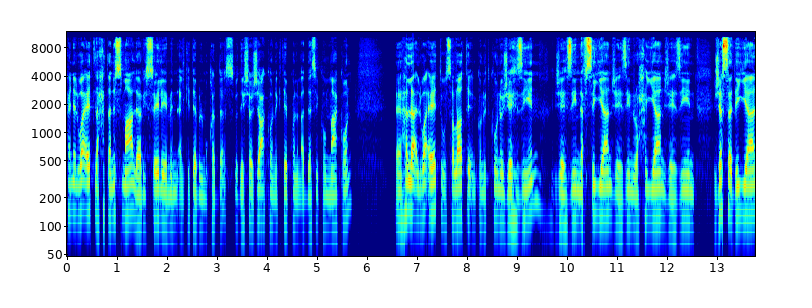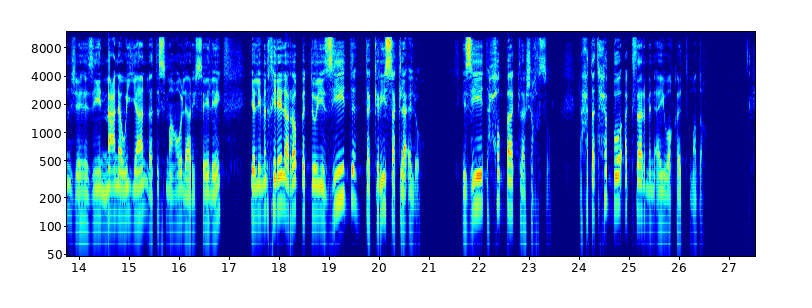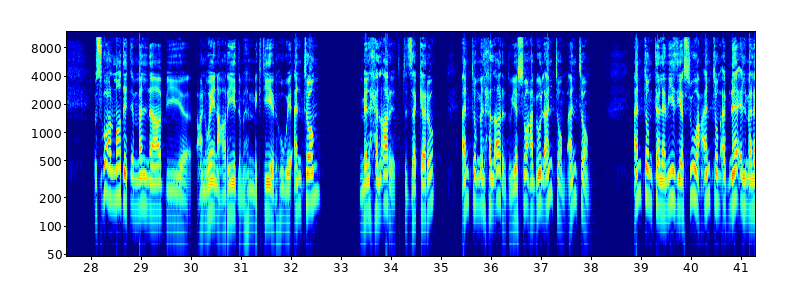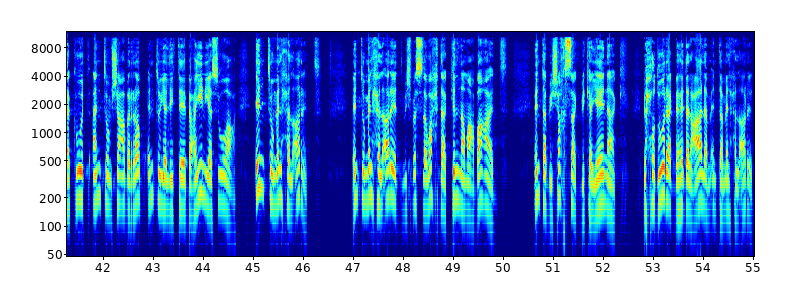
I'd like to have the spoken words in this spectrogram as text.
حين الوقت لحتى نسمع لرسالة من الكتاب المقدس بدي أشجعكم كتابكم المقدس يكون معكم. هلأ الوقت وصلاتي إنكم تكونوا جاهزين جاهزين نفسيا جاهزين روحيا جاهزين جسديا جاهزين معنويا لتسمعوا لرسالة يلي من خلال الرب بده يزيد تكريسك لإله يزيد حبك لشخصه لحتى تحبه أكثر من أي وقت مضى. الأسبوع الماضي تأملنا بعنوان عريض مهم كتير. هو أنتم ملح الأرض بتتذكروا؟ أنتم ملح الأرض. ويسوع عم بيقول أنتم أنتم. أنتم تلاميذ يسوع أنتم أبناء الملكوت أنتم شعب الرب أنتم يلي تابعين يسوع. أنتم ملح الأرض. أنتم ملح الأرض مش بس لوحدك كلنا مع بعض. أنت بشخصك بكيانك بحضورك بهذا العالم أنت ملح الأرض.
